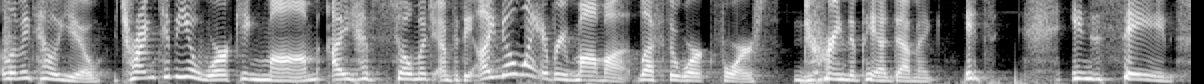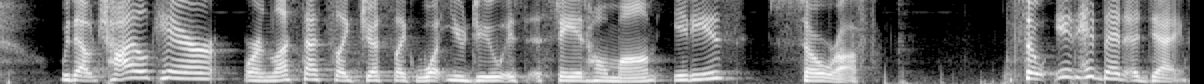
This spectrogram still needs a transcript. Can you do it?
let me tell you, trying to be a working mom, I have so much empathy. I know why every mama left the workforce during the pandemic. It's insane. Without childcare, or unless that's like just like what you do is a stay at home mom, it is so rough. So it had been a day.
